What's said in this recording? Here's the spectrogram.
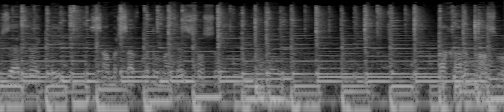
Üzerine ekleyip samırsaklı domates sosu. Bakalım nasıl olacak.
